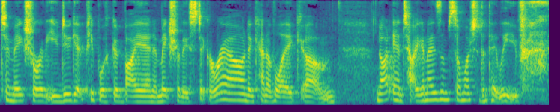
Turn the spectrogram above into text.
to make sure that you do get people with good buy in and make sure they stick around and kind of like um, not antagonize them so much that they leave?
